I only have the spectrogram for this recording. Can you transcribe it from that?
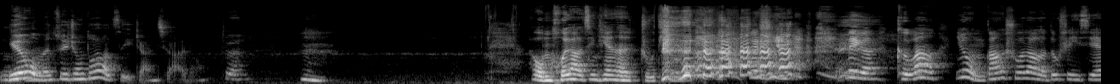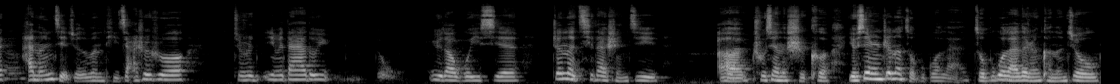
因为我们最终都要自己站起来的。对。嗯，我们回到今天的主题，就是那个渴望，因为我们刚刚说到的都是一些还能解决的问题。假设说，就是因为大家都都遇到过一些真的期待神迹呃出现的时刻，有些人真的走不过来，走不过来的人可能就，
